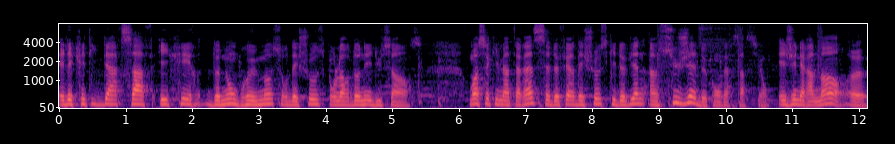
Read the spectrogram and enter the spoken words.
et les critiques d'art savent écrire de nombreux mots sur des choses pour leur donner du sens. Moi, ce qui m'intéresse, c'est de faire des choses qui deviennent un sujet de conversation et généralement, euh,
